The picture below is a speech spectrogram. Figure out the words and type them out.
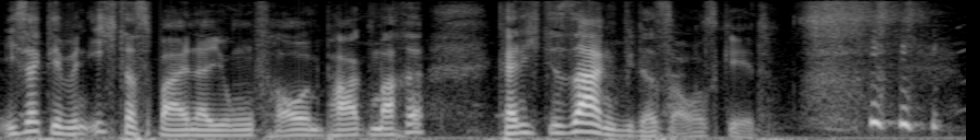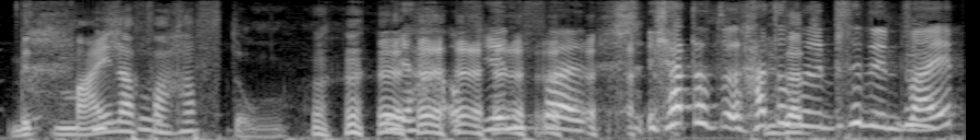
Ich sag dir, wenn ich das bei einer jungen Frau im Park mache, kann ich dir sagen, wie das ausgeht. Mit meiner Verhaftung. Ja, auf jeden Fall. Ich hatte, hatte so ein bisschen den Vibe,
